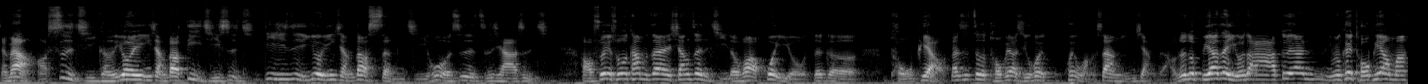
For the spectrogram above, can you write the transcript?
有没有啊？市级可能又会影响到地级市级，地级市级又影响到省级或者是直辖市级。好，所以说他们在乡镇级的话会有那个。投票，但是这个投票其实会会往上影响的，好，所以说不要再以为说啊，对啊，你们可以投票吗？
